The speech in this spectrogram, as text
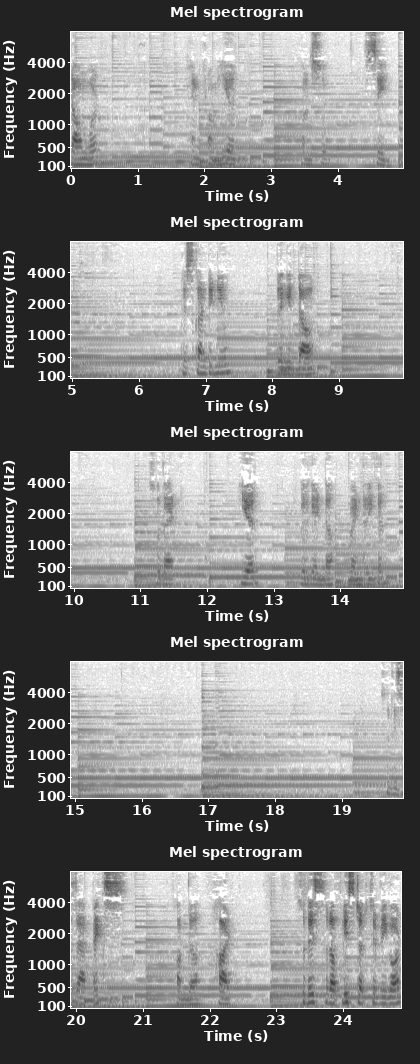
downward and from here also same. Discontinue bring it down so that here we'll get the ventricle. So this is apex of the heart. So this roughly structure we got.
